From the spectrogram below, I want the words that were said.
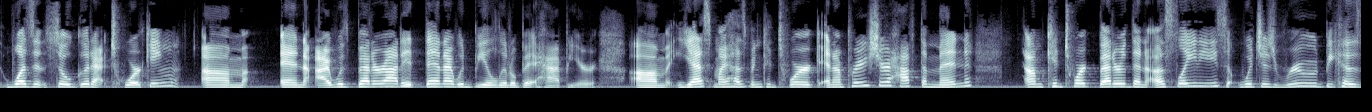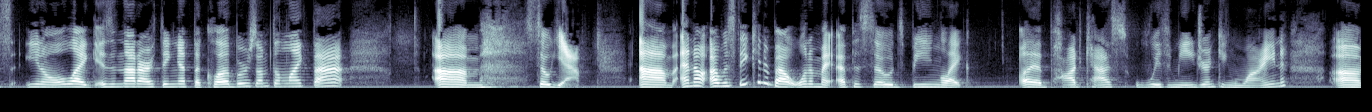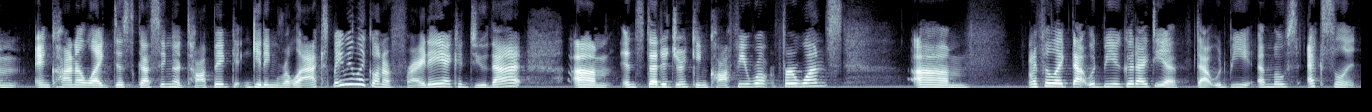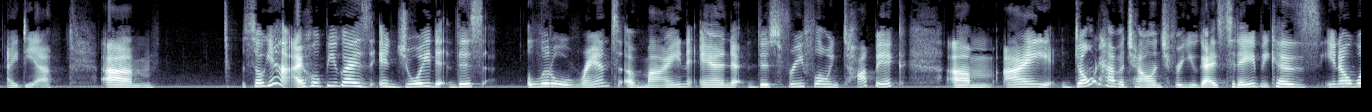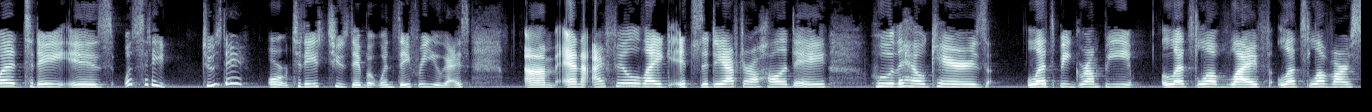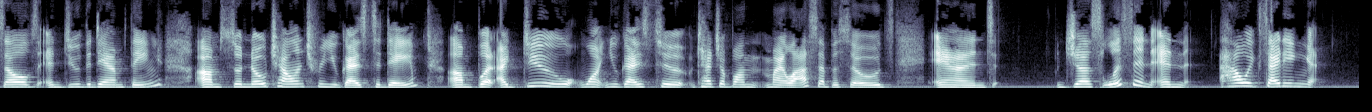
wasn't so good at twerking, um, and I was better at it, then I would be a little bit happier. Um, yes, my husband could twerk, and I'm pretty sure half the men um can twerk better than us ladies, which is rude because you know, like, isn't that our thing at the club or something like that? Um, so yeah. Um, and I, I was thinking about one of my episodes being like a podcast with me drinking wine um, and kind of like discussing a topic, getting relaxed. Maybe like on a Friday, I could do that um, instead of drinking coffee for once. Um, I feel like that would be a good idea. That would be a most excellent idea. Um, so, yeah, I hope you guys enjoyed this little rant of mine and this free flowing topic. Um, I don't have a challenge for you guys today because you know what? Today is what's today? Tuesday? Or today's Tuesday, but Wednesday for you guys. Um, and I feel like it's the day after a holiday. Who the hell cares? Let's be grumpy let's love life, let's love ourselves, and do the damn thing. Um, so, no challenge for you guys today. Um, but I do want you guys to catch up on my last episodes and just listen. And how exciting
